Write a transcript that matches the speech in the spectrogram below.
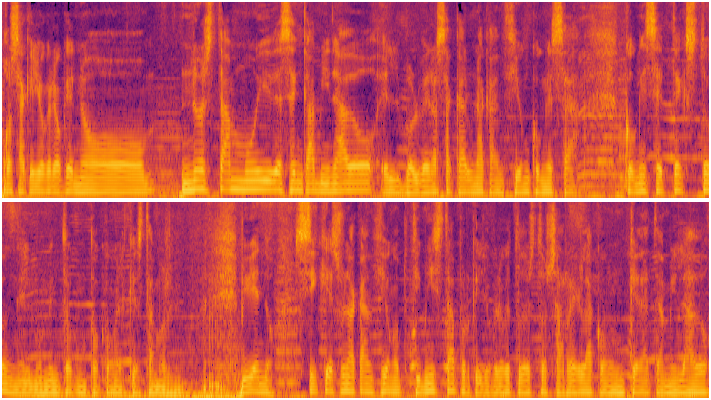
O sea que yo creo que no, no está muy desencaminado el volver a sacar una canción con, esa, con ese texto en el momento un poco en el que estamos viviendo. Sí que es una canción optimista porque yo creo que todo esto se arregla con un quédate a mi lado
